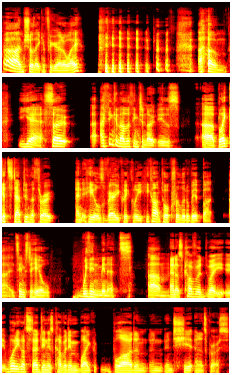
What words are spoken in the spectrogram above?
Ah, I'm sure they can figure out a way. um, yeah. So I think another thing to note is uh, Blake gets stabbed in the throat and it heals very quickly. He can't talk for a little bit, but uh, it seems to heal within minutes. Um, and it's covered. Wait, it- what he got stabbed in is covered in like blood and, and, and shit, and it's gross.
